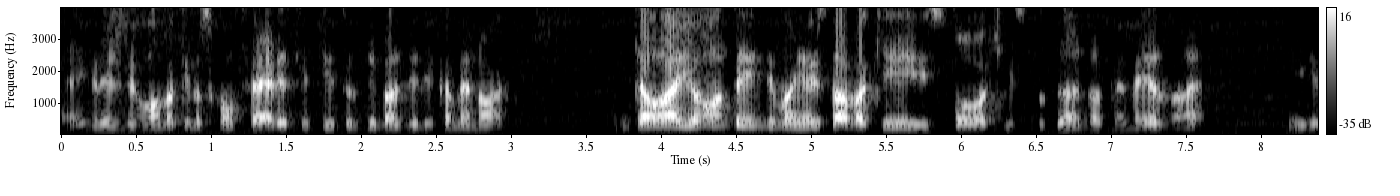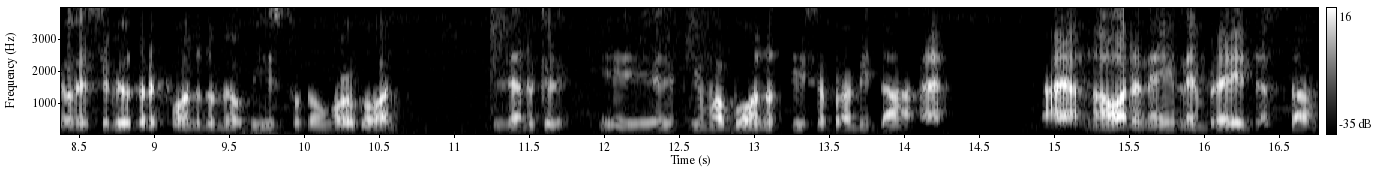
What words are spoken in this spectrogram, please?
É a igreja de Roma que nos confere esse título de Basílica Menor. Então aí ontem de manhã eu estava aqui, estou aqui estudando até mesmo, né? E eu recebi o telefone do meu bispo, Dom Gorgoni, dizendo que, que ele tinha uma boa notícia para me dar, né? Aí, na hora nem lembrei dessa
